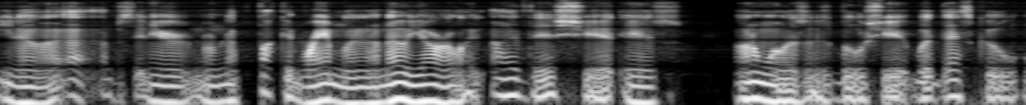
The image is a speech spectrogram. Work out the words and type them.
you know I, i'm sitting here and i'm fucking rambling. I know y'all are like oh this shit is i don't want to listen to this bullshit but that's cool.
